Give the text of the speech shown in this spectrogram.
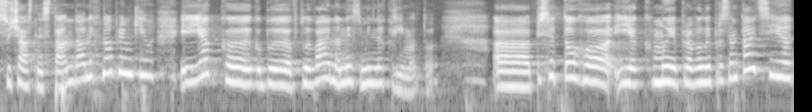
сучасний стан даних напрямків і як е, якби, впливає на них зміна клімату. Е, Після того, як ми провели презентацію,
